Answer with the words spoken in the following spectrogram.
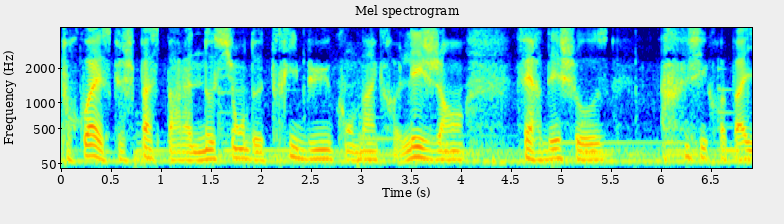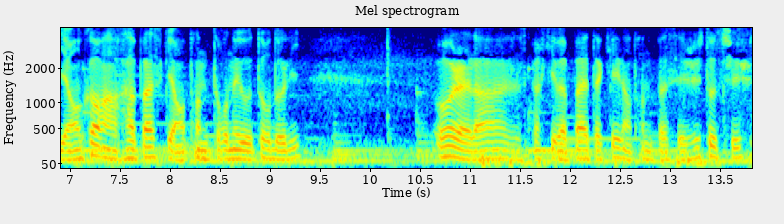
pourquoi est-ce que je passe par la notion de tribu, convaincre les gens, faire des choses? J'y crois pas. Il y a encore un rapace qui est en train de tourner autour d'Oli. Oh là là, j'espère qu'il va pas attaquer, il est en train de passer juste au-dessus.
